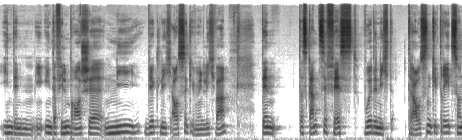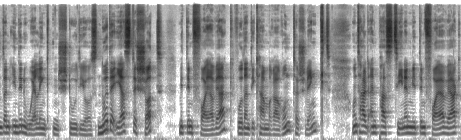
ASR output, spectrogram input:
in, den, in der Filmbranche nie wirklich außergewöhnlich war. Denn das ganze Fest wurde nicht draußen gedreht, sondern in den Wellington Studios. Nur der erste Shot mit dem Feuerwerk, wo dann die Kamera runterschwenkt und halt ein paar Szenen mit dem Feuerwerk,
